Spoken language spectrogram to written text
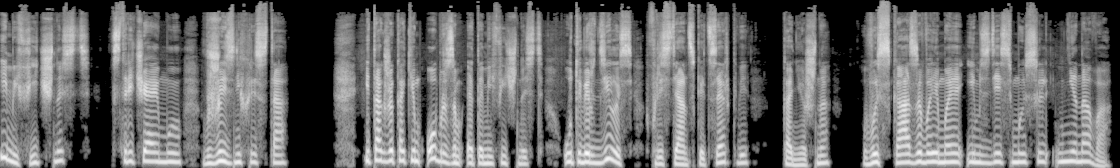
и мифичность, встречаемую в жизни Христа, и также каким образом эта мифичность утвердилась в христианской церкви, конечно, высказываемая им здесь мысль не нова,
